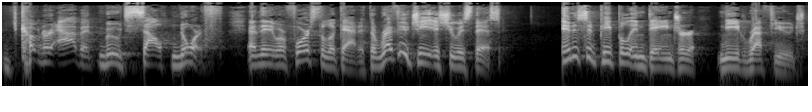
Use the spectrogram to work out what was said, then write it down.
Governor Abbott moved south north. And they were forced to look at it. The refugee issue is this. Innocent people in danger need refuge.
